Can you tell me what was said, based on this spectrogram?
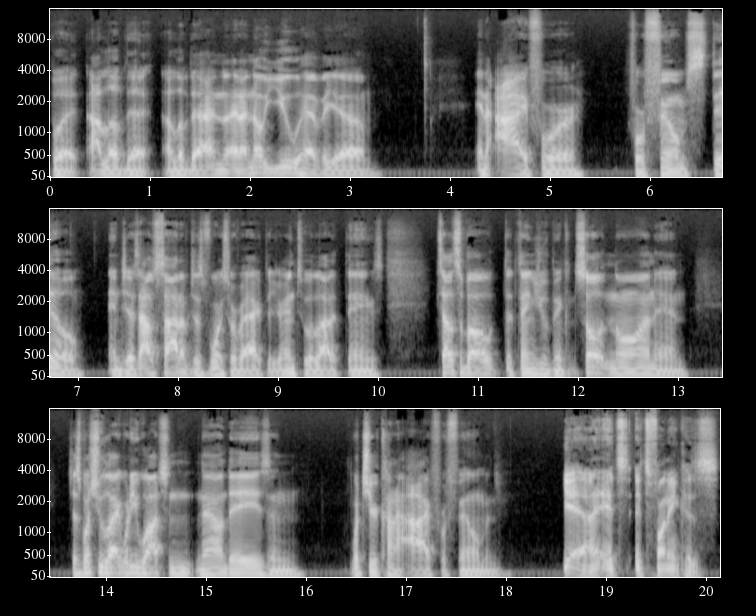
But I love that. I love that, and, and I know you have a um, an eye for for film still, and just outside of just voiceover actor, you're into a lot of things. Tell us about the things you've been consulting on, and just what you like. What are you watching nowadays, and what's your kind of eye for film? And Yeah, it's it's funny because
